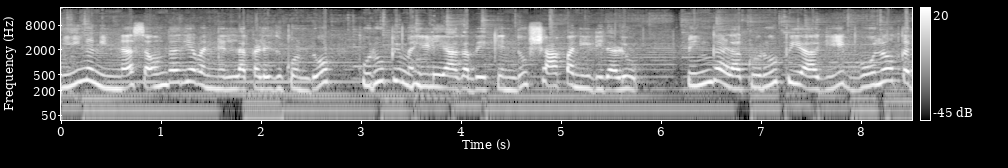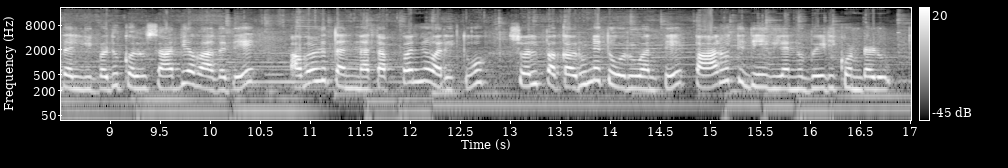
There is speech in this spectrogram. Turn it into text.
ನೀನು ನಿನ್ನ ಸೌಂದರ್ಯವನ್ನೆಲ್ಲ ಕಳೆದುಕೊಂಡು ಕುರೂಪಿ ಮಹಿಳೆಯಾಗಬೇಕೆಂದು ಶಾಪ ನೀಡಿದಳು. ಪಿಂಗಳ ಕುರೂಪಿಯಾಗಿ ಭೂಲೋಕದಲ್ಲಿ ಬದುಕಲು ಸಾಧ್ಯವಾಗದೆ ಅವಳು ತನ್ನ ತಪ್ಪನ್ನು ಅರಿತು ಸ್ವಲ್ಪ ಕರುಣೆ ತೋರುವಂತೆ ಪಾರ್ವತಿ ದೇವಿಯನ್ನು ಬೇಡಿಕೊಂಡಳು.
